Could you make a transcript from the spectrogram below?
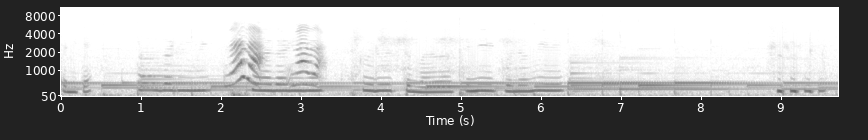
じゃ見て。踊りに踊りにくるっと回ってねこの目フフフフ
